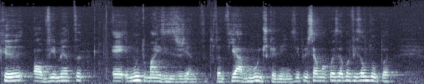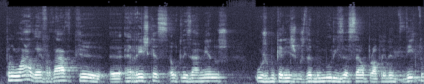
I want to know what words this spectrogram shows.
que, obviamente, é muito mais exigente Portanto, e abre muitos caminhos e por isso é uma coisa, é uma visão dupla. Por um lado, é verdade que uh, arrisca-se a utilizar menos os mecanismos da memorização propriamente dito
